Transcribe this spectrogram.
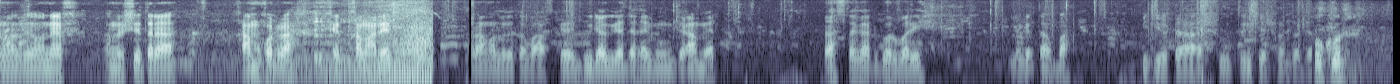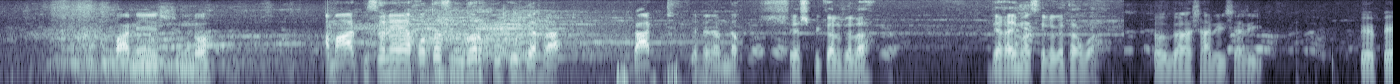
মাঝে অনেক মানুষে তারা কাম করা ক্ষেত খামারের আমার লগে তো আজকে ঘুরা ঘুরা দেখাই গ্রামের রাস্তাঘাট ঘর লগে থাকবা ভিডিওটা শুটিং শেষ পর্যন্ত পুকুর পানি শূন্য। আমার পিছনে কত সুন্দর পুকুর দেখা। কাঠ যেটা আমরা শেষ বিকাল বেলা দেখাই মাছকে লগে থাকবা তো গা সারি সারি। পেঁপে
